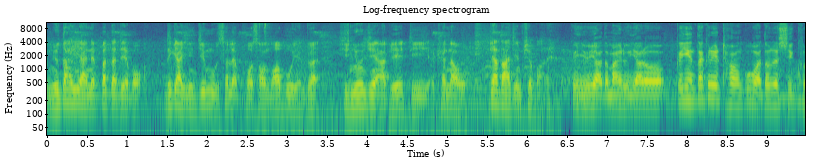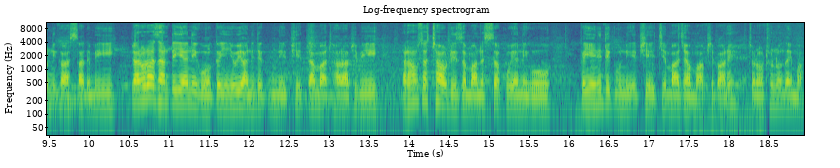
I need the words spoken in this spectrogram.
အမျိုးသားရေးရာနဲ့ပတ်သက်တဲ့ပေါ့အဓိကယဉ်ကျေးမှုဆက်လက်ဖော်ဆောင်သွားဖို့ရန်အတွက်ရည်ညွှန်းခြင်းအဖြစ်ဒီအခမ်းအနားကိုပြသခြင်းဖြစ်ပါတယ်ကရင်ရိုးရာတမိုင်းတွေရတော့ကရင်တက္ကရာ1938ခုနှစ်ကစတင်ပြီးပြတော်ရဇန်တရက်နေ့ကိုကရင်ရိုးရာနေ့တကူနေ့ဖြစ်တတ်မှတ်ထားတာဖြစ်ပြီး2016ဒီဇင်ဘာ29ရက်နေ့ကိုကရင်နေ့တကူနေ့အဖြစ်ကျင်းပကြမှာဖြစ်ပါတယ်ကျွန်တော်ထွန်းထွန်းသိမ်းပါ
